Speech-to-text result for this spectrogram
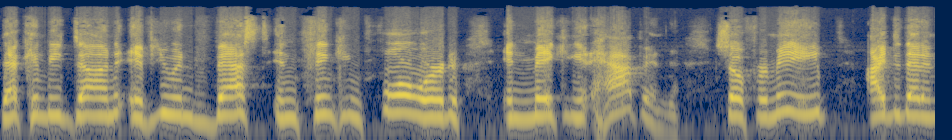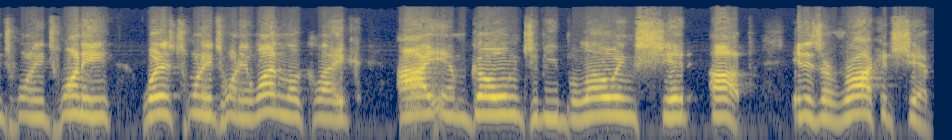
that can be done if you invest in thinking forward in making it happen. So for me, I did that in 2020. What does 2021 look like? I am going to be blowing shit up. It is a rocket ship.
